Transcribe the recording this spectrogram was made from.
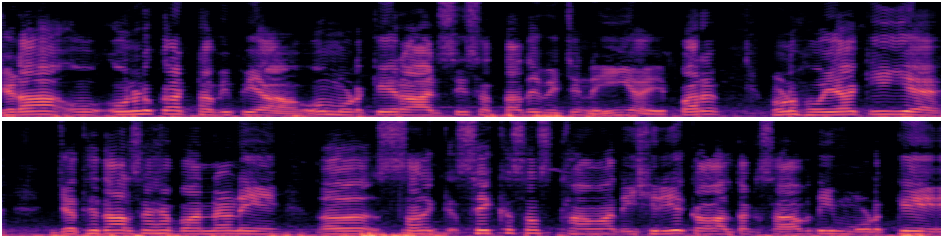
ਜਿਹੜਾ ਉਹ- ਉਹਨਾਂ ਨੂੰ ਘਾਟਾ ਵੀ ਪਿਆ। ਉਹ ਮੁੜ ਕੇ ਰਾਜਸੀ ਸੱਤਾ ਦੇ ਵਿੱਚ ਨਹੀਂ ਆਏ। ਪਰ ਹੁਣ ਹੋਇਆ ਕੀ ਹੈ? ਜਥੇਦਾਰ ਸਾਹਿਬਾਨਾਂ ਨੇ ਸਿੱਖ ਸੰਸਥਾਵਾਂ ਦੀ ਸ਼੍ਰੀ ਅਕਾਲ ਤਖਤ ਸਾਹਿਬ ਦੀ ਮੁੜ ਕੇ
